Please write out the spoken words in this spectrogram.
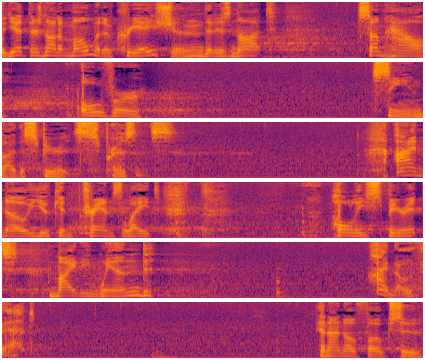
But yet, there's not a moment of creation that is not somehow overseen by the Spirit's presence. I know you can translate Holy Spirit, mighty wind. I know that. And I know folks who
